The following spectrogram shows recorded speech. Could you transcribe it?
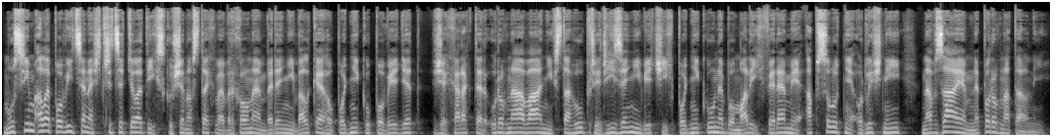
Musím ale po více než 30-letých zkušenostech ve vrcholném vedení velkého podniku povědět, že charakter urovnávání vztahů při řízení větších podniků nebo malých firm je absolutně odlišný, navzájem neporovnatelný.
